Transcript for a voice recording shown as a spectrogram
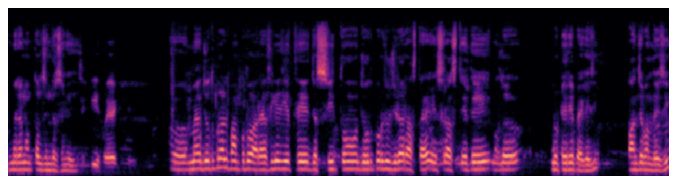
ਮੇਰਾ ਨਾਮ ਤਲਜਿੰਦਰ ਸਿੰਘ ਹੈ ਜੀ। ਕੀ ਹੋਇਆ ਕੀ? ਅਹ ਮੈਂ ਜੋਧਪੁਰ ਵਾਲੇ ਪੰਪ ਤੋਂ ਆ ਰਿਹਾ ਸੀਗਾ ਜੀ ਇੱਥੇ ਜੱਸੀ ਤੋਂ ਜੋਧਪੁਰ ਜੋ ਜਿਹੜਾ ਰਸਤਾ ਹੈ ਇਸ ਰਸਤੇ ਤੇ ਮਤਲਬ ਲੁਟੇਰੇ ਪੈ ਗਏ ਜੀ ਪੰਜ ਬੰਦੇ ਸੀ।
